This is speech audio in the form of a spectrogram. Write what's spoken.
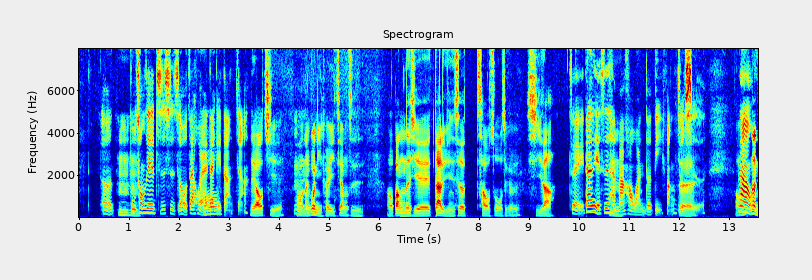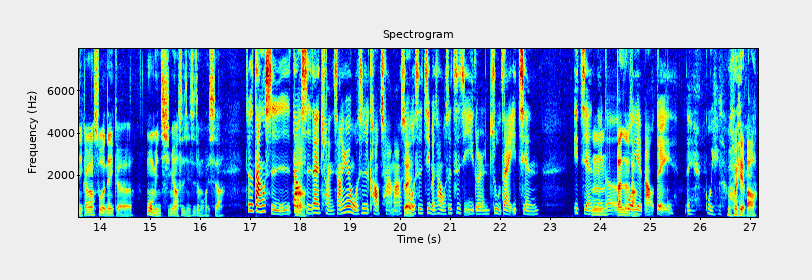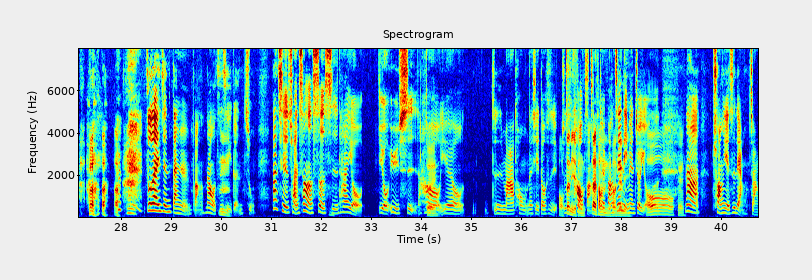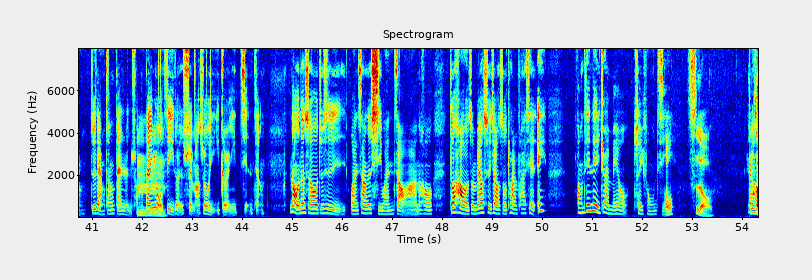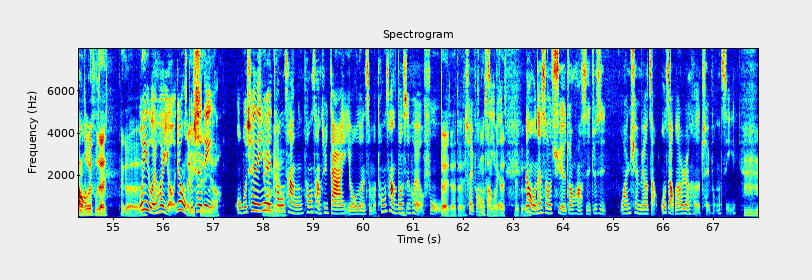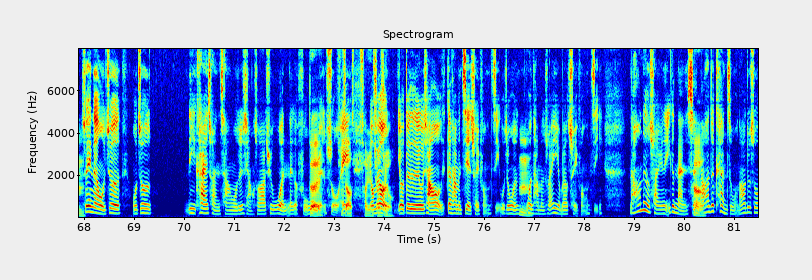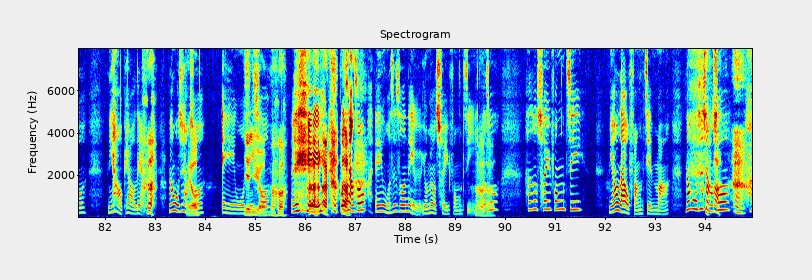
呃补充这些知识之后，再回来带给大家。哦、了解，哦，难怪你可以这样子。哦，帮那些大旅行社操作这个希腊，对，但是也是还蛮好玩的地方，就是那、哦、那你刚刚说的那个莫名其妙的事情是怎么回事啊？就是当时当时在船上，因为我是考察嘛，所以我是基本上我是自己一个人住在一间一间那个过夜包，对，哎、欸，过夜 过夜包，住在一间单人房。那我自己一个人住。嗯、那其实船上的设施它有有浴室，然后也有。就是马桶那些都是，就是套房，对，房间里面就有了。那床也是两张，就是两张单人床，但因为我自己一个人睡嘛，所以我一个人一间这样。那我那时候就是晚上就洗完澡啊，然后都好了，准备要睡觉的时候，突然发现，哎，房间内居然没有吹风机。哦，是哦。通常都会附在那个。我以为会有，因为我不确定，我不确定，因为通常通常去搭游轮什么，通常都是会有附对对对吹风机的。那我那时候去的状况是，就是。完全没有找，我找不到任何吹风机，嗯、所以呢，我就我就离开船舱，我就想说要去问那个服务员说，哎、欸，有没有有？对对对，我想要跟他们借吹风机，我就问、嗯、问他们说，哎、欸，有没有吹风机？然后那个船员一个男生，然后他就看着我，然后就说你好漂亮，然后我就想说，哎、欸，我是说，哎、欸，我想说，哎、欸，我是说那有有没有吹风机？他说他说吹风机。你要来我房间吗？然后我就想说，哈，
